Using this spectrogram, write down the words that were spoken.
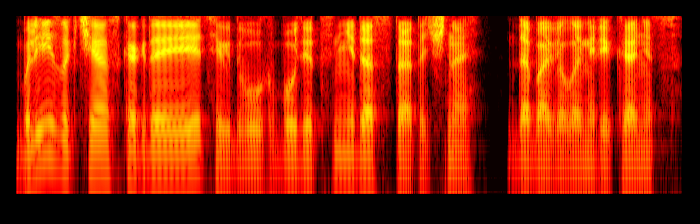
Близок час, когда и этих двух будет недостаточно, добавил американец.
